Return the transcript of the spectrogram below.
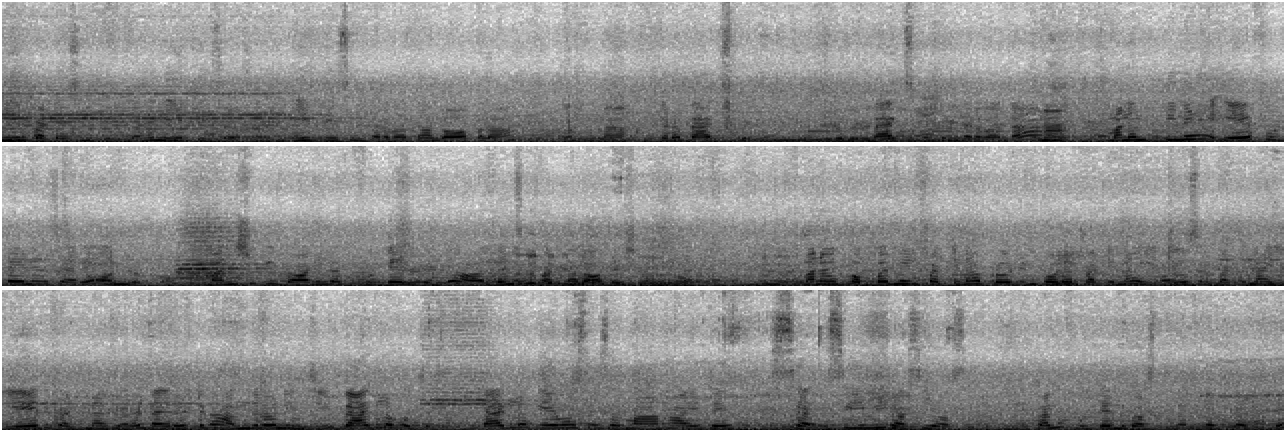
నీరు పట్టేసిన ఫుడ్లోనే నీరు తీసేస్తారు నీరు తీసిన తర్వాత లోపల ఉన్న ఇక్కడ బ్యాగ్స్ పెట్టారు. బ్యాగ్స్ పెట్టిన తర్వాత మనం తినే ఏ ఫుడ్ అయినా సరే మనిషికి బాడీలో ఫుడ్ వెళ్తుంటే ఆర్గన్స్ పట్టాలి ఆపరేషన్ అయిన తర్వాత మనం కొబ్బరి నీళ్ళు పట్టినా ప్రోటీన్ పౌడర్ పట్టినా ఈ జ్యూసులు పట్టినా ఏది పట్టినా సరే డైరెక్ట్గా అందులో నుంచి బ్యాగ్లోకి వచ్చేది బ్యాగ్లోకి ఏమొస్తాయి సార్? మహా అయితే స- సీమి రసి వస్తుంది. కానీ ఫుడ్ ఎందుకు వస్తుందని గట్టిగా అడిగితే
